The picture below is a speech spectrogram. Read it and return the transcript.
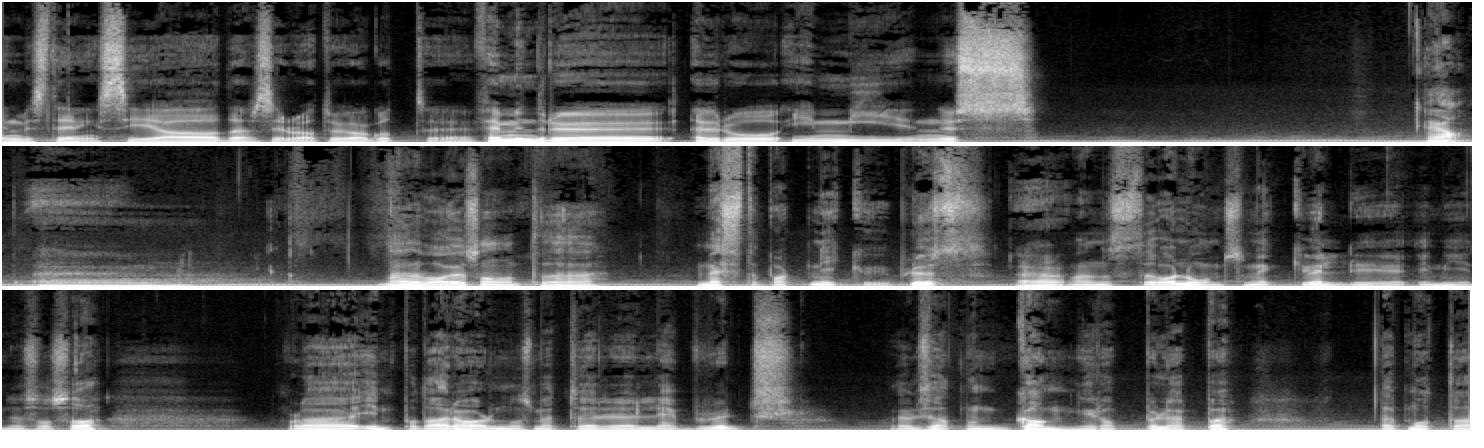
investeringssida. Der sier du at du har gått eh, 500 euro i minus. Ja. Nei, det var jo sånn at mesteparten gikk jo i pluss. ja. Mens det var noen som gikk veldig i minus også. For det, innpå der har du noe som heter leverage. Det vil si at man ganger opp beløpet. Det er på en måte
